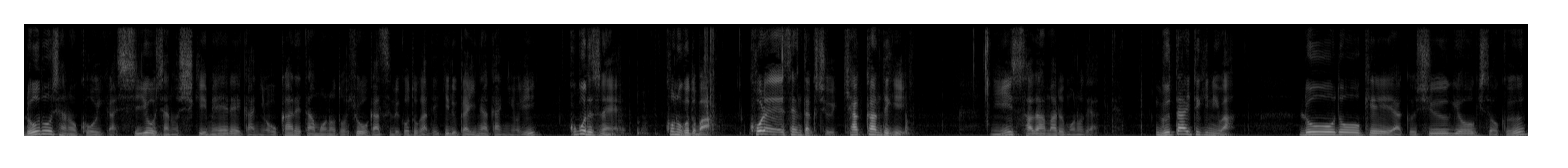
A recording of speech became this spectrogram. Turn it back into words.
労働者の行為が使用者の指揮命令下に置かれたものと評価することができるか否かによりここですね。この言葉。これ選択肢。客観的。に定まるものであって。具体的には労働契約就業規則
